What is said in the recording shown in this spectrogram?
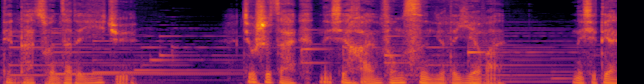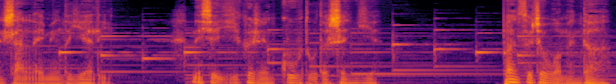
电台存在的依据，就是在那些寒风肆虐的夜晚，那些电闪雷鸣的夜里，那些一个人孤独的深夜，伴随着我们的。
